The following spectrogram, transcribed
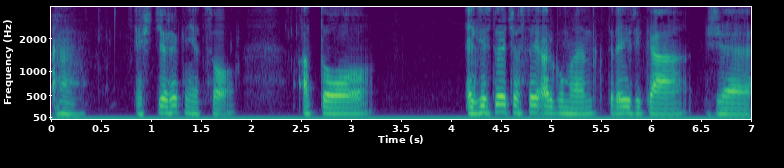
ještě řekl něco a to existuje častý argument, který říká, že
